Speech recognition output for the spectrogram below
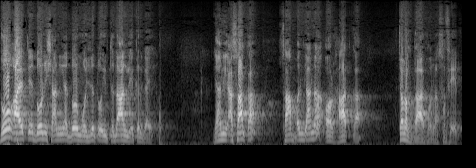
दो आयतें, दो निशानियाँ, दो मौजे तो इब्तदान लेकर गए। यानी असा का सांप बन जाना और हाथ का चमकदार होना, सफ़ेद।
